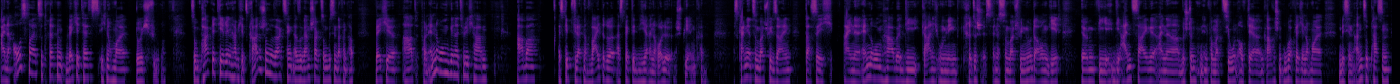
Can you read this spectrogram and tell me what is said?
eine Auswahl zu treffen, welche Tests ich nochmal durchführe. So ein paar Kriterien habe ich jetzt gerade schon gesagt, es hängt also ganz stark so ein bisschen davon ab, welche Art von Änderungen wir natürlich haben, aber es gibt vielleicht noch weitere Aspekte, die hier eine Rolle spielen können. Es kann ja zum Beispiel sein, dass ich eine Änderung habe, die gar nicht unbedingt kritisch ist. Wenn es zum Beispiel nur darum geht, irgendwie die Anzeige einer bestimmten Information auf der grafischen Oberfläche nochmal ein bisschen anzupassen,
